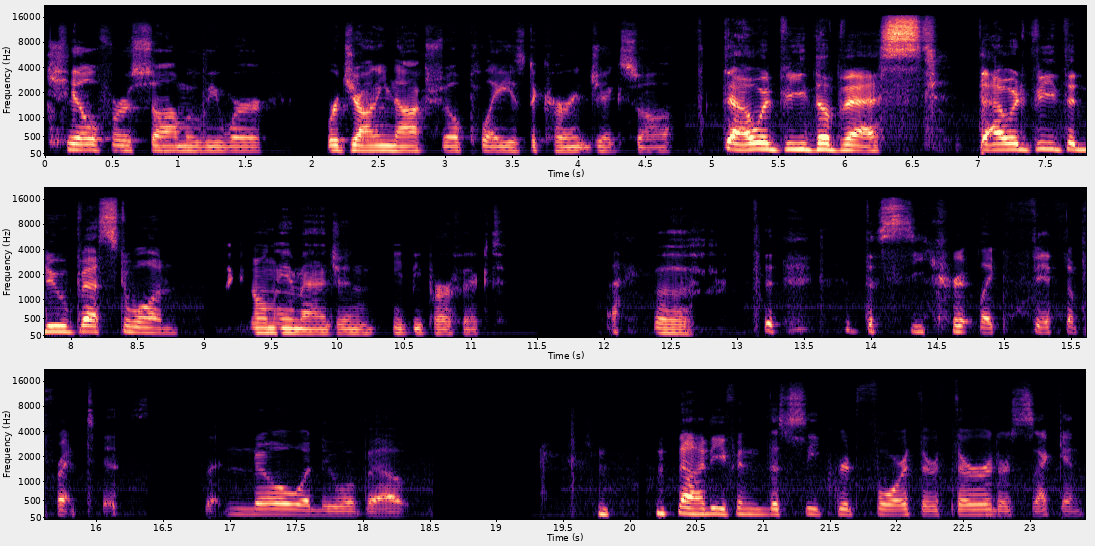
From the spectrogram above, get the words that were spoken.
kill for a Saw movie where where Johnny Knoxville plays the current Jigsaw. That would be the best. That would be the new best one. I can only imagine he'd be perfect. Ugh. The secret, like fifth apprentice that no one knew about. Not even the secret fourth or third or second.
